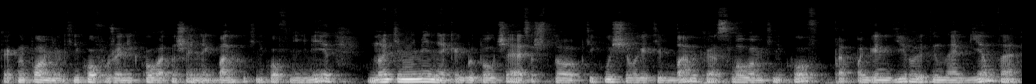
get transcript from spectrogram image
Как мы помним, Тиньков уже никакого отношения к банку Тиньков не имеет, но тем не менее, как бы получается, что текущий логотип банка словом Тиньков пропагандирует иноагента,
